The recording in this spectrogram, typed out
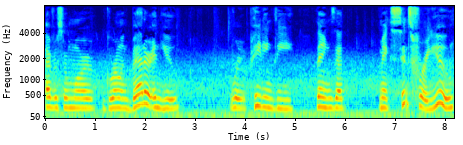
ever so more growing better in you, repeating the things that makes sense for you,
